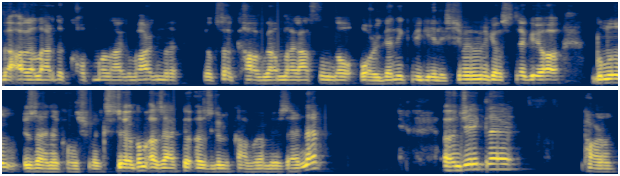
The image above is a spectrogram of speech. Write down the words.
ve aralarda kopmalar var mı yoksa kavramlar aslında organik bir gelişimi mi gösteriyor? Bunun üzerine konuşmak istiyorum. Özellikle özgürlük kavramı üzerine. Öncelikle pardon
